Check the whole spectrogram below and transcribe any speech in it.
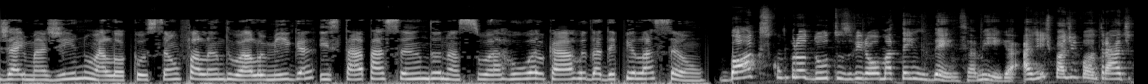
Já imagino a locução falando alumiga, está passando na sua rua o carro da depilação. Box com produtos virou uma tendência, amiga. A gente pode encontrar de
